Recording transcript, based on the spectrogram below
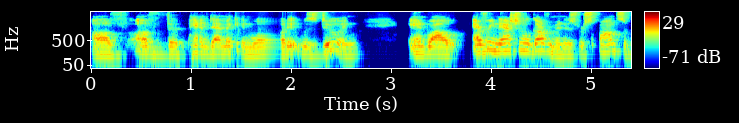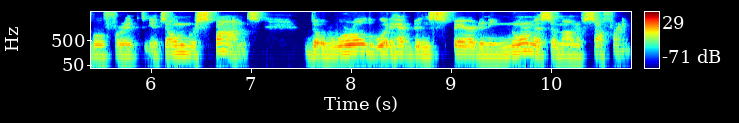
of, of the pandemic and what it was doing. And while every national government is responsible for it, its own response, the world would have been spared an enormous amount of suffering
